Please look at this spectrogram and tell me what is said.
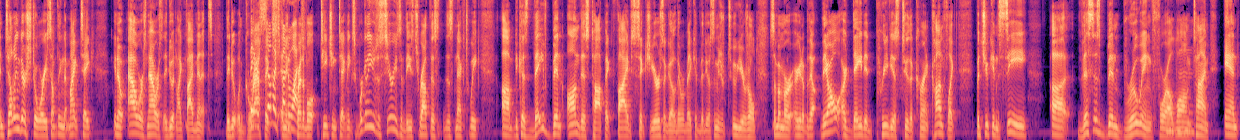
and telling their story, something that might take you know hours and hours. They do it in like five minutes. They do it with graphics so and incredible teaching techniques. We're going to use a series of these throughout this this next week. Um, because they've been on this topic five, six years ago. They were making videos. Some of these are two years old. Some of them are, you know, but they, they all are dated previous to the current conflict. But you can see uh, this has been brewing for a long time. And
